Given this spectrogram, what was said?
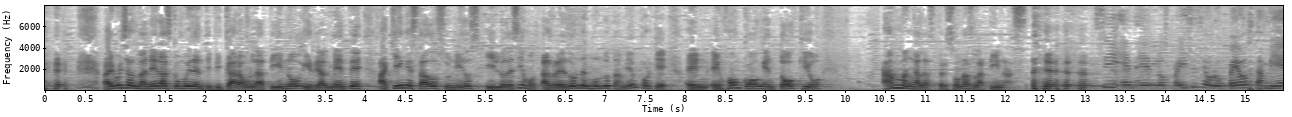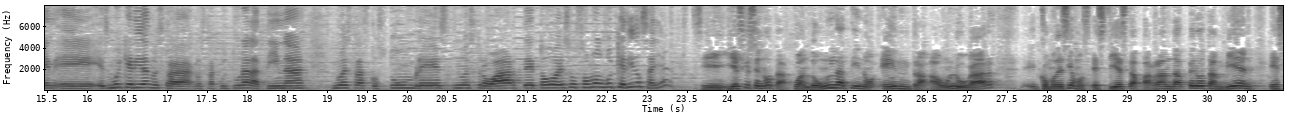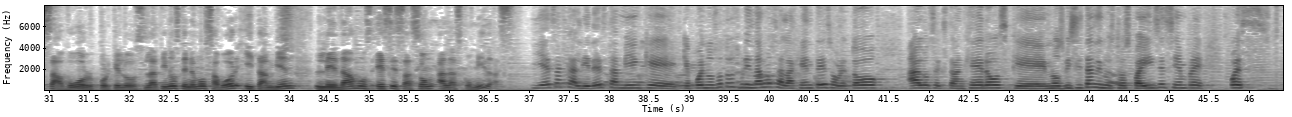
hay muchas maneras como identificar a un latino y realmente aquí en Estados Unidos, y lo decíamos, alrededor del mundo también, porque en, en Hong Kong, en Tokio, aman a las personas latinas. Sí, en, en los países europeos también eh, es muy querida nuestra, nuestra cultura latina, nuestras costumbres, nuestro arte, todo eso, somos muy queridos allá. Sí, y es que se nota, cuando un latino entra a un lugar, eh, como decíamos, es fiesta, parranda, pero también es sabor, porque los latinos tenemos sabor y también le damos ese sazón a las comidas. Y esa calidez también que, que pues nosotros brindamos a la gente, sobre todo a los extranjeros que nos visitan en nuestros países, siempre pues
